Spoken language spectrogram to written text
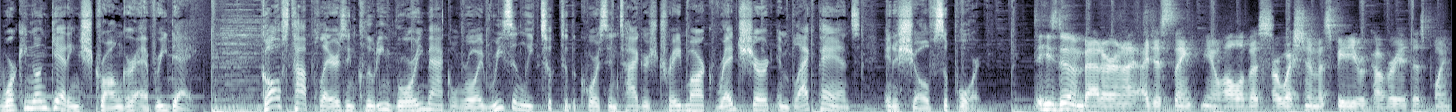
working on getting stronger every day. Golf's top players, including Rory McIlroy, recently took to the course in Tiger's trademark red shirt and black pants in a show of support. He's doing better, and I, I just think you know all of us are wishing him a speedy recovery at this point.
